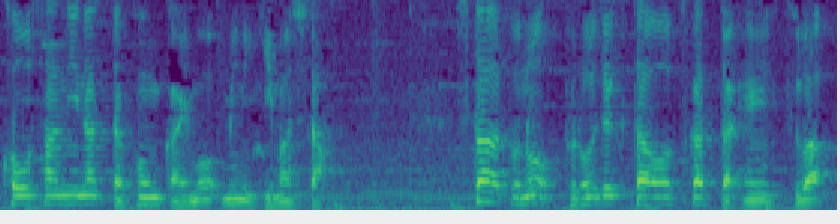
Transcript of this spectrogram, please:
高3になった今回も見に来ました。スタートのプロジェクターを使った演出は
